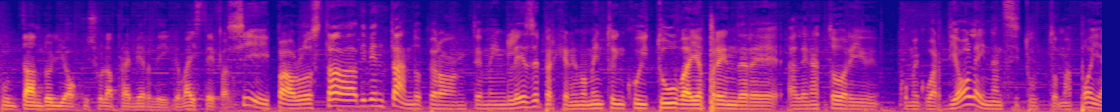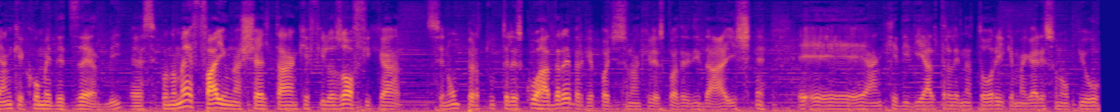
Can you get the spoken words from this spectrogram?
puntando gli occhi sulla Premier League. Vai Stefano. Sì Paolo lo sta diventando però un tema inglese perché nel momento in cui tu vai a prendere allenatori come Guardiola innanzitutto ma poi anche come De Zerbi eh, secondo me fai una scelta anche filosofica se non per tutte le squadre, perché poi ci sono anche le squadre di Daesh e, anche di, di, altri allenatori che magari sono più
